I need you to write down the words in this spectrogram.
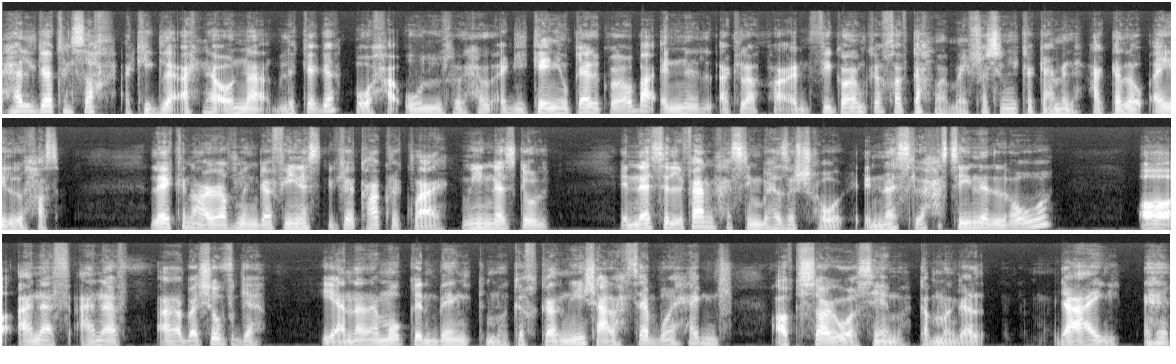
هل جت صح؟ أكيد لأ. إحنا قلنا قبل كده وهقول في الحلقة دي تاني وتالت ورابع إن القتل إن في جرائم كده خط أحمر ما ينفعش أنت تعملها حتى لو إيه اللي حصل. لكن على الرغم من ده في ناس كتير اتعاقدت معاه. مين الناس دول؟ الناس اللي فعلا حاسين بهذا الشعور. الناس اللي حاسين اللي هو آه أنا ف... أنا ف... أنا بشوف ده يعني أنا ممكن بنك ما تختارنيش على حساب واحد أكثر وسامة طب ما ده ده عادي.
